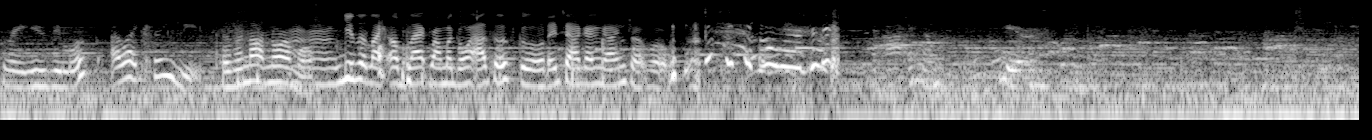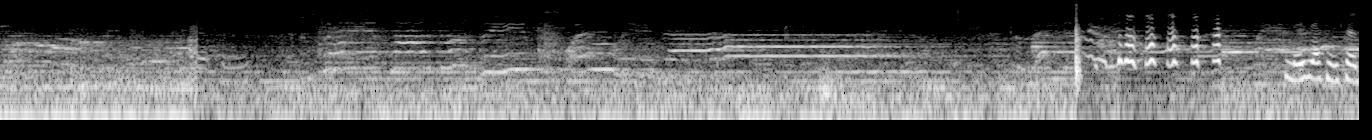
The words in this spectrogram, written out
crazy look. I like crazy because we're not normal. Mm, you look like a black mama going out to a school. They child got in trouble. oh my god. Maybe I can catch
